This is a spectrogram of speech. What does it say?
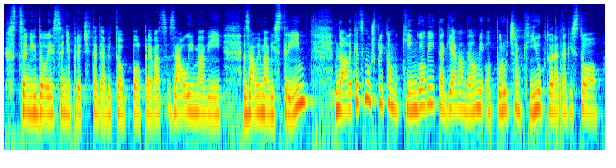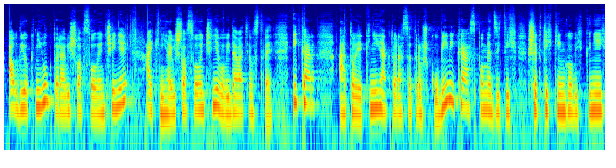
chcem ich do jesene prečítať, aby to bol pre vás zaujímavý, zaujímavý stream. No ale keď sme už pri tom Kingovi, tak ja vám veľmi odporúčam knihu, ktorá takisto, audioknihu, ktorá vyšla v Slovenčine. Aj kniha vyšla v Slovenčine vo vydavateľstve IKAR. A to je kniha, ktorá sa trošku vymyká spomedzi tých všetkých Kingových kníh.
